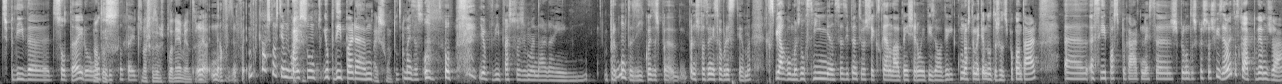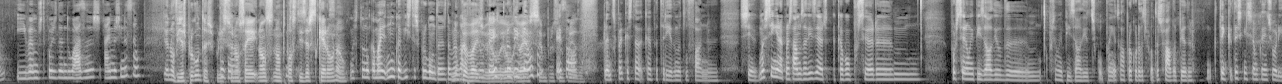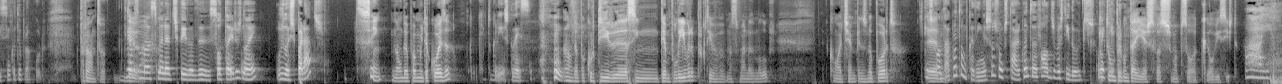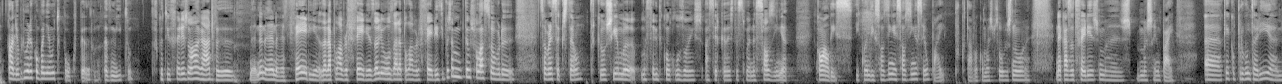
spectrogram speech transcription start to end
despedida de solteiro ou último de Nota-se solteiros. nós fazemos planeamento. Não é? Não, fazemos. Porque eu acho que nós temos mais assunto. Eu pedi para. Mais assunto. mais assunto. Eu pedi para as pessoas me mandarem perguntas e coisas para, para nos fazerem sobre esse tema. Recebi algumas, não recebi imensas e portanto eu achei que se calhar não dava para encher um episódio e como nós também temos outras coisas para contar, ah, a seguir posso pegar nessas perguntas que as pessoas fizeram. Então se calhar pegamos já e vamos depois dando asas à imaginação. Eu não vi as perguntas, por Pois isso eu não. não sei, não, não te posso dizer se quer ou não. Mas tu nunca mais, nunca viste as perguntas, na verdade. Nunca vejo, Nunca. eu- eu- Pronto, eu então, é sempre é só- surpresa. Pronto, espero que, esta, que a bateria do meu telefone chegue. Mas sim, era o que nós estávamos a dizer. Acabou por ser. hum, por ser um episódio de. Por ser um episódio, desculpem, eu estou à procura das perguntas. Fala, Pedro. Tem que, tens que encher um bocadinho de chouriço enquanto eu procuro. Pronto. Tivemos Deu- uma semana de despedida de solteiros, não é? Os dois separados. Sim, não deu para muita coisa. O que é que tu querias que desse? Não deu para curtir assim tempo livre, porque tive uma semana de malucos com a Champions no Porto. Queres Hum, contar? Conta um bocadinho, as pessoas vão gostar. Conta, fala dos bastidores. O Como que é é que tu é? me perguntarias se fosses uma pessoa que ouvisse isto? Ai, olha, eu primeiro acompanhei muito pouco, Pedro, admito, porque eu tive férias no Algarve, nananana, férias, olha a palavra férias, olha eu usar a palavra férias, e depois também podemos falar sobre, sobre essa questão, porque eu cheguei a uma, uma série de conclusões acerca desta semana sozinha com a Alice, e quando digo sozinha, é sozinha sem o pai, porque estava com mais pessoas numa, na casa de férias, mas, mas sem o pai. Ah, o que é que eu perguntaria?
